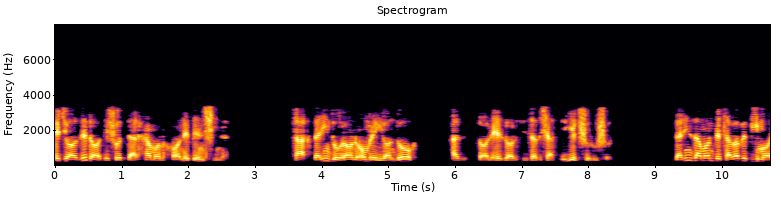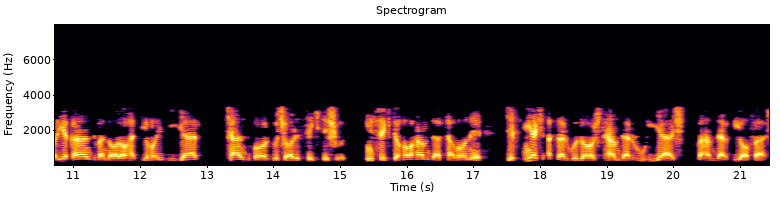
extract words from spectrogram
اجازه داده شد در همان خانه بنشیند. سختترین دوران عمر ایران دخت از سال 1361 شروع شد. در این زمان به سبب بیماری قند و ناراحتی های دیگر چند بار دچار سکته شد. این سکته ها هم در توان جسمیش اثر گذاشت هم در روحیش و هم در قیافش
